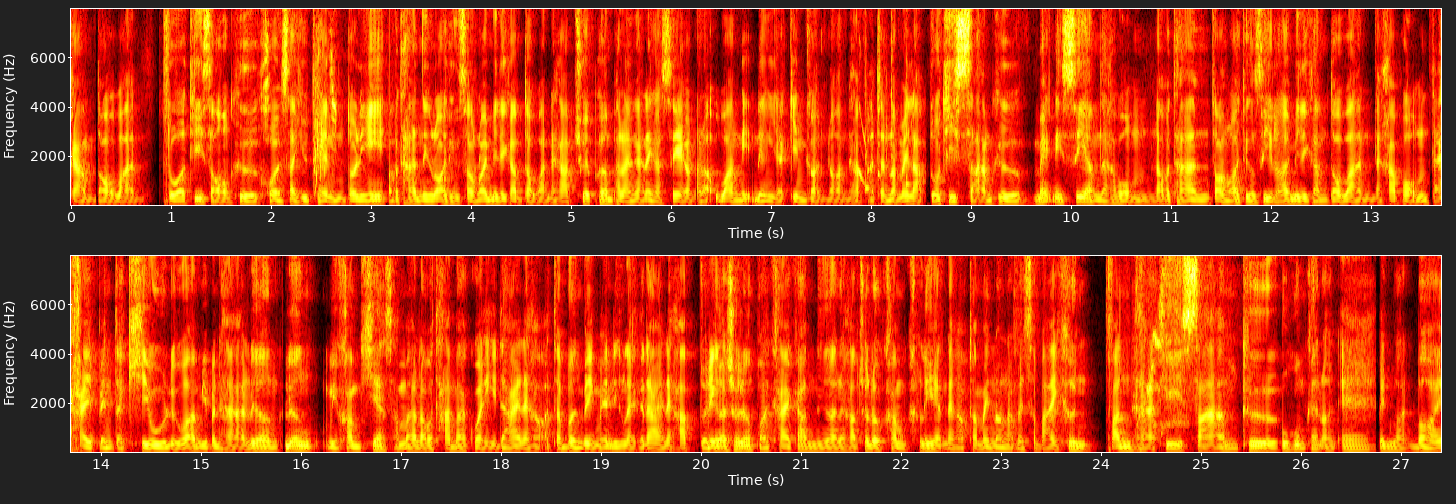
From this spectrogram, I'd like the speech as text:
กรัมต่อวันตัวที่ 2 คือโคนไซคิวเทนตัวนี้รับประทาน 100-200ถึง200มิลลิกรัมต่อวันนะครับ ช่วยเพิ่มพลังงานให้กับเซลล์ระวังนิดนึงอย่ากกินก่อนนอนนะครับ อาจจะนอนไม่หลับ ตัวที่ 3 คือแมกนีเซียมนะครับผม รับประทาน 200-400ถึง400มิลลิกรัมต่อวันนะครับผม แต่ใครเป็นตะคิว หรือว่ามีปัญหาเรื่องเรื่องมีความเครียดสามารถรับประทานมากกว่านี้ได้นะครับอาจจะเบิ้ลไปอีกเม็ดนึงเลยก็ได้นะครับตัวนี้ก็ช่วยเรื่องผ่อนคลายกล้ามเนื้อนะครับช่วยลดความเครียดนะครับทำให้นอนหลับได้สบายขึ้น ปัญหาที่ 3 คือภูมิคุ้มกันอ่อนแอ เป็นหวัดบ่อย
